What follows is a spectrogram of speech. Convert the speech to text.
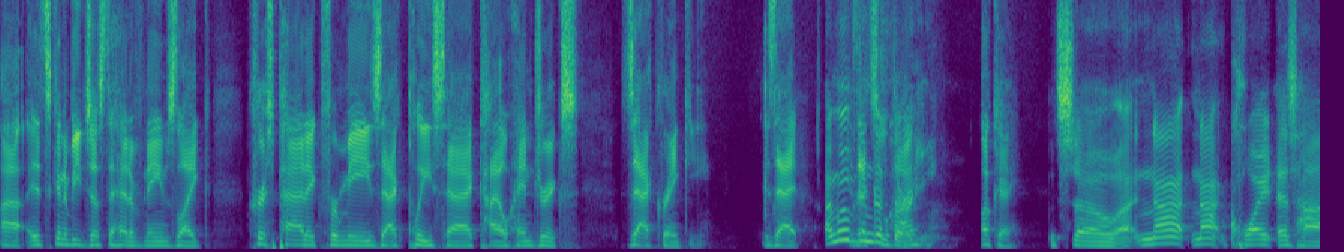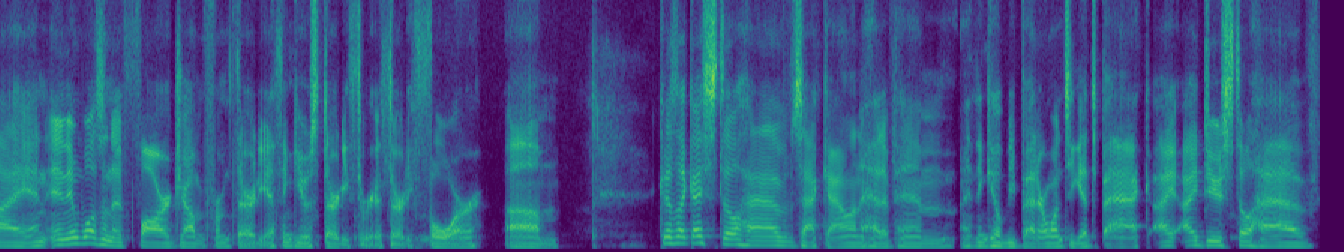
Uh, it's going to be just ahead of names like Chris Paddack for me, Zach Plesac, Kyle Hendricks, Zack Greinke. Is that I moved him to too high? 30. Okay. So uh, not not quite as high, and and it wasn't a far jump from thirty. I think he was thirty three or thirty four. Um, because like I still have Zac Gallen ahead of him. I think he'll be better once he gets back. I I do still have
